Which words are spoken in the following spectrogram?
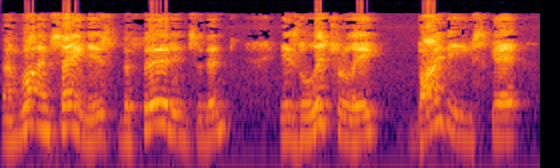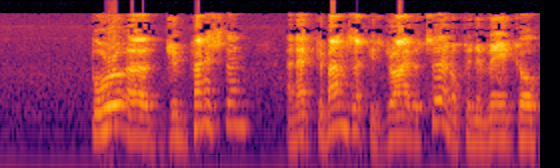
And what I'm saying is the third incident is literally by the Eastgate, Bur- uh, Jim Penniston and Ed Cabansag, his driver, turn up in a vehicle.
